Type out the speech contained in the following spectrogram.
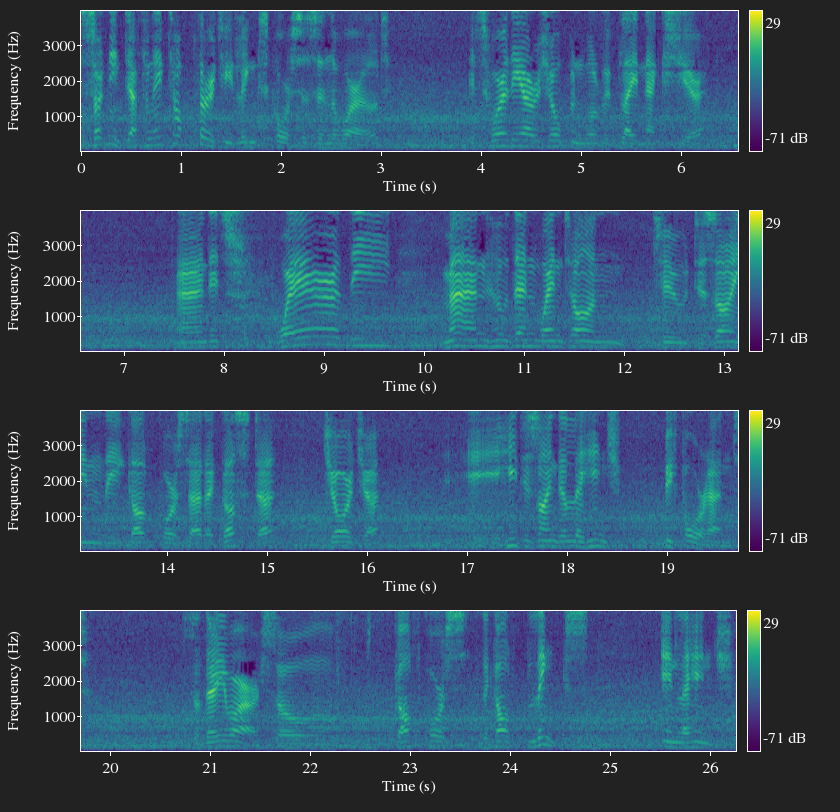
certainly definitely top 30 links courses in the world. It's where the Irish Open will be played next year. And it's where the man who then went on to design the golf course at Augusta, Georgia, he designed a Lahinch beforehand. So there you are. So golf course, the golf links in Lahinch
